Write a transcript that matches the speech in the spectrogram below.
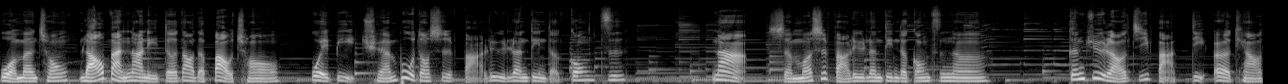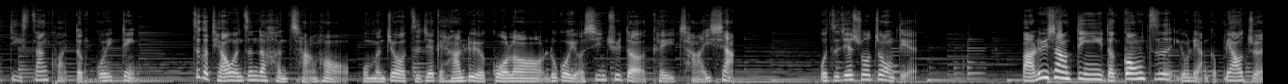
我们从老板那里得到的报酬，未必全部都是法律认定的工资。那什么是法律认定的工资呢？根据劳基法第二条第三款的规定。这个条文真的很长哦，我们就直接给它略过喽。如果有兴趣的，可以查一下。我直接说重点：法律上定义的工资有两个标准，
